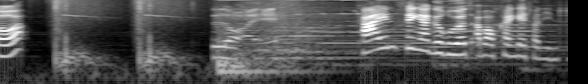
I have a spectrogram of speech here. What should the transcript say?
Oh. Lol. Kein Finger gerührt, aber auch kein Geld verdient.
